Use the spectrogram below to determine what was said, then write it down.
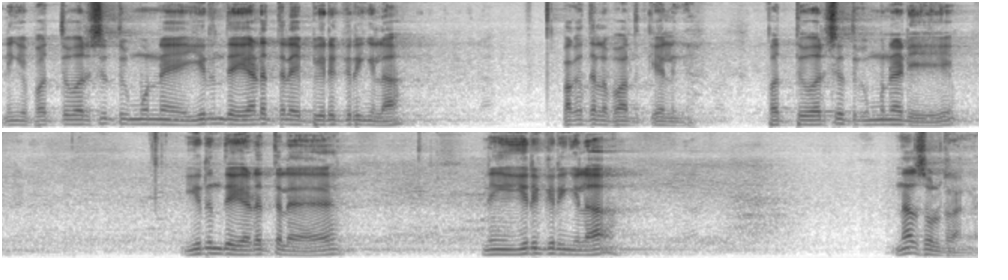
நீங்கள் பத்து வருஷத்துக்கு முன்னே இருந்த இடத்துல இப்போ இருக்கிறீங்களா? பக்கத்தில் பார்த்து கேளுங்க. பத்து வருஷத்துக்கு முன்னாடி இருந்த இடத்துல நீங்கள் இருக்கிறீங்களா? என்ன சொல்கிறாங்க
